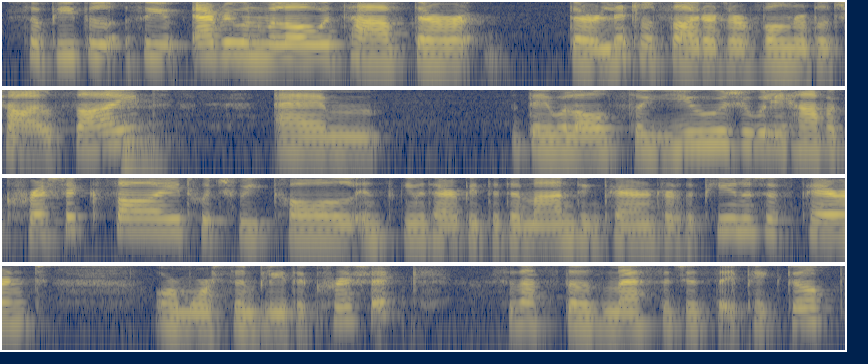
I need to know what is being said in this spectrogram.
So people, so you, everyone will always have their their little side or their vulnerable child side. Mm. Um, they will also usually have a critic side, which we call in schema therapy the demanding parent or the punitive parent, or more simply the critic. So that's those messages they picked up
